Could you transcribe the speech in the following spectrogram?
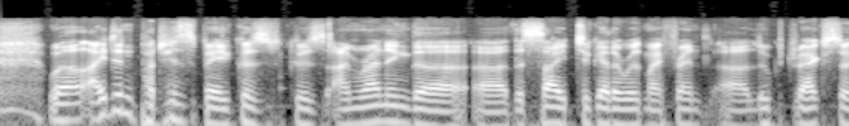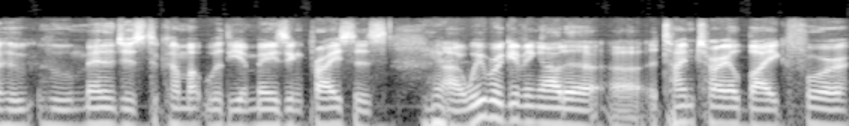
well, I didn't participate because because I'm running the uh, the site together with my friend uh, Luke Drexler, who who manages to come up with the amazing prices. Yeah. Uh, we were giving out a, a, time trial bike for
